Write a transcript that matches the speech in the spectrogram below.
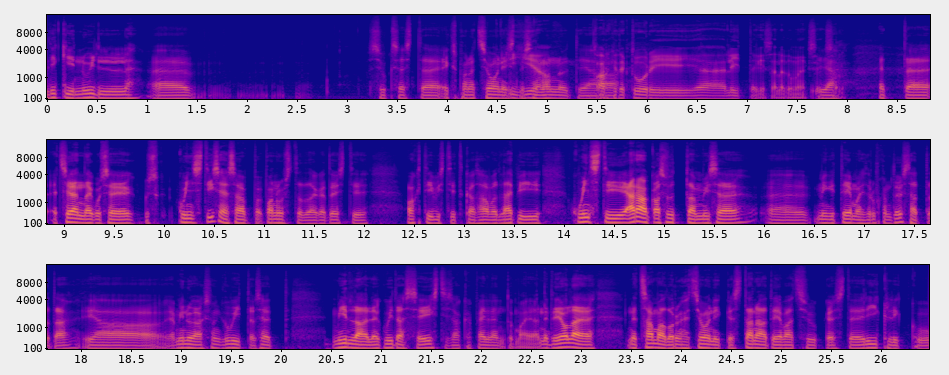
ligi null äh, niisugusest äh, eksponatsioonist, mis ja, on olnud ja arhitektuuriliit tegi selle, kui ma ei eksi, eks ole. et, äh, et see on nagu see, kus kunst ise saab panustada, aga tõesti aktivistid ka saavad läbi kunsti ärakasutamise äh, mingeid teemasid rohkem tõstatada ja, ja minu jaoks ongi huvitav see, et millal ja kuidas see Eestis hakkab väljenduma ja need ei ole needsamad organisatsioonid, kes täna teevad niisugust riiklikku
